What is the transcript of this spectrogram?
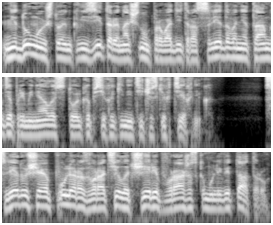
Не думаю, что инквизиторы начнут проводить расследование там, где применялось столько психокинетических техник. Следующая пуля разворотила череп вражескому левитатору,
